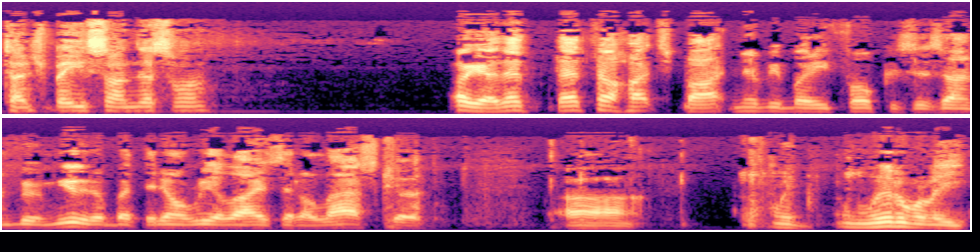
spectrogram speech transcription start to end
touch base on this one? Oh yeah, that that's a hot spot, and everybody focuses on Bermuda, but they don't realize that Alaska, uh, with literally,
